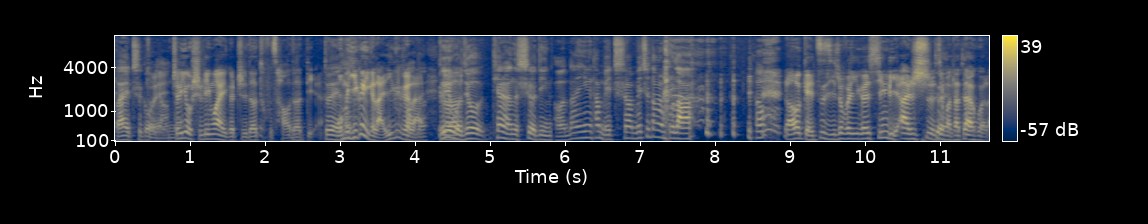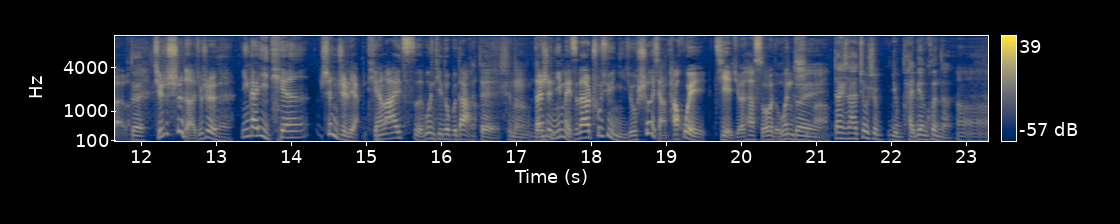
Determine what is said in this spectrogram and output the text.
不爱吃狗粮，这又是另外一个值得吐槽的点。对，我们一个一个来，一个个来。所以我就天然的设定，啊，那因为他没吃啊，没吃当然不拉。然后，然后给自己这么一个心理暗示，就把它带回来了。对，其实是的，就是应该一天甚至两天拉一次，问题都不大。对，是的。但是你每次带它出去，你就设想它会解决它所有的问题嘛？但是它就是有排便困难。嗯，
